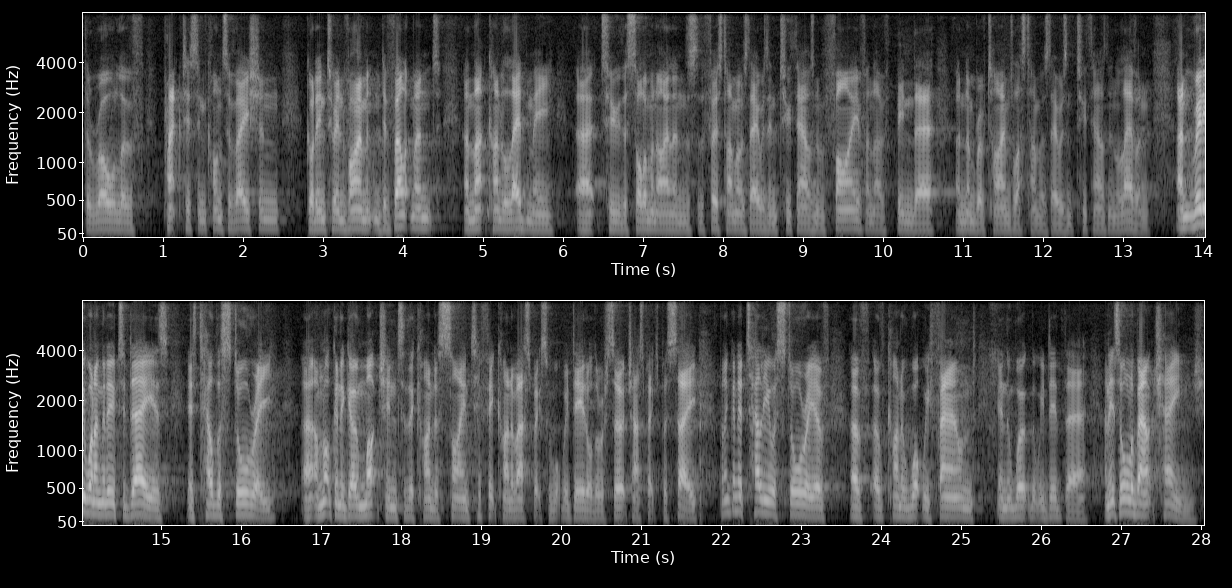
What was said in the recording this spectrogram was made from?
the role of practice in conservation, got into environment and development, and that kind of led me uh, to the Solomon Islands. The first time I was there was in 2005, and I've been there a number of times. Last time I was there was in 2011. And really what I'm going to do today is, is tell the story uh, I'm not going to go much into the kind of scientific kind of aspects of what we did or the research aspects per se, but I'm going to tell you a story of, of, of kind of what we found in the work that we did there. And it's all about change.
